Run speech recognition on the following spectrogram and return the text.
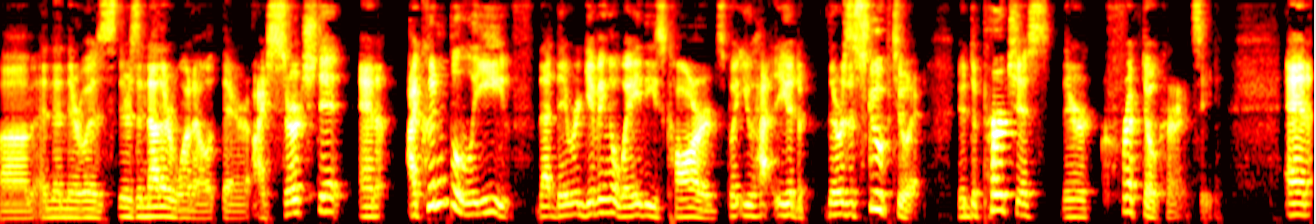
Um, and then there was there's another one out there. I searched it and I couldn't believe that they were giving away these cards, but you had you had to there was a scoop to it. You had to purchase their cryptocurrency. And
